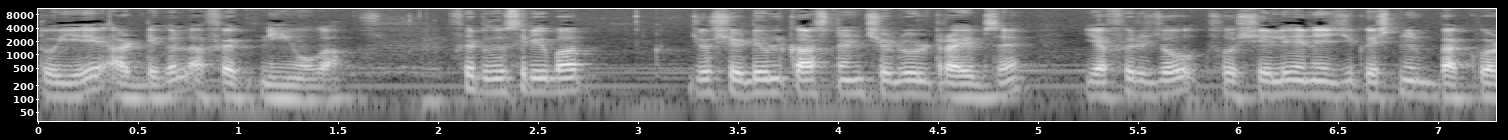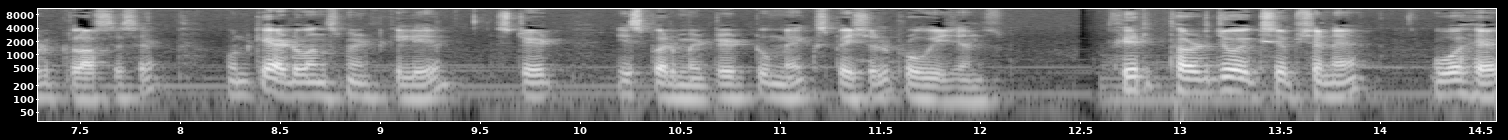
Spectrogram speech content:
तो ये आर्टिकल अफेक्ट नहीं होगा। फिर दूसरी बात जो schedule caste and schedule tribes है या फिर जो socially and educational backward classes है उनके एडवांसमेंट के लिए state is permitted to make special provisions फिर थर्ड जो एक्सेप्शन है वो है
